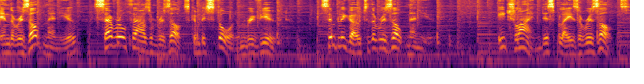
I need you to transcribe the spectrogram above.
In the result menu, several thousand results can be stored and reviewed. Simply go to the result menu. Each line displays a result.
